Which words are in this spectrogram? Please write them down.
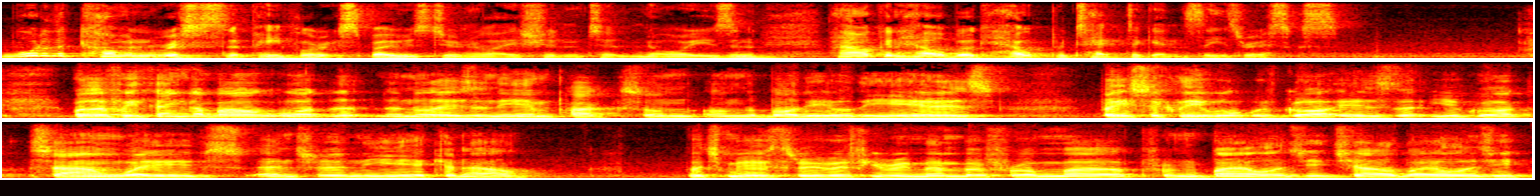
what are the common risks that people are exposed to in relation to noise, and how can Hellberg help protect against these risks? Well, if we think about what the, the noise and the impacts on, on the body or the ears, basically what we've got is that you've got sound waves entering the ear canal, which move through, if you remember from uh, from biology, child biology,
